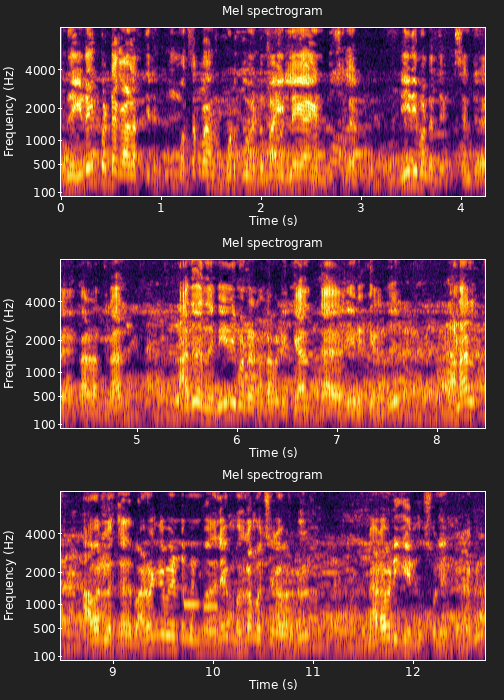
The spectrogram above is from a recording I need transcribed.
இந்த இடைப்பட்ட காலத்திற்கும் மொத்தமாக கொடுக்க வேண்டுமா இல்லையா என்று சிலர் நீதிமன்றத்திற்கு சென்ற காரணத்தினால் அது அந்த நீதிமன்ற நடவடிக்கையால் அஹ், இருக்கிறது. ஆனால் அவர்களுக்கு அது வழங்க வேண்டும் என்பதிலே முதலமைச்சர் அவர்கள் நடவடிக்கை என்று சொல்லியிருக்கிறார்கள்.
